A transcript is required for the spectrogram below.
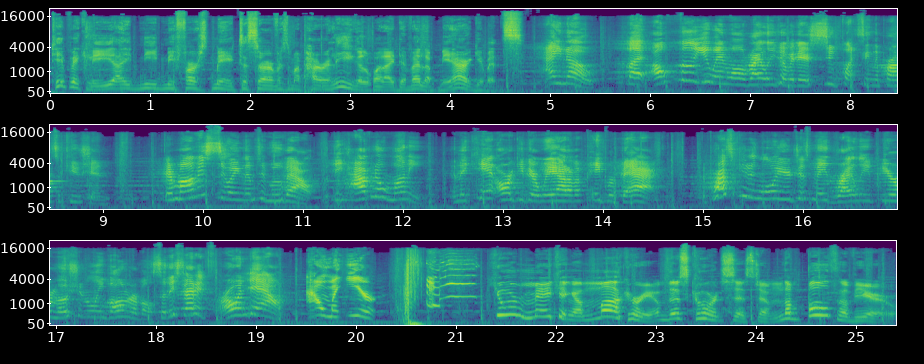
Typically, I'd need me first mate to serve as my paralegal while I develop me arguments. I know, but I'll fill you in while while Riley's over there suplexing the prosecution. Their mom is suing them to move out, but they have no money, and they can't argue their way out of a paper bag. The prosecuting lawyer just made Riley appear emotionally vulnerable, so they started throwing down. Ow, my ear! You're making a mockery of this court system, the both of you.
